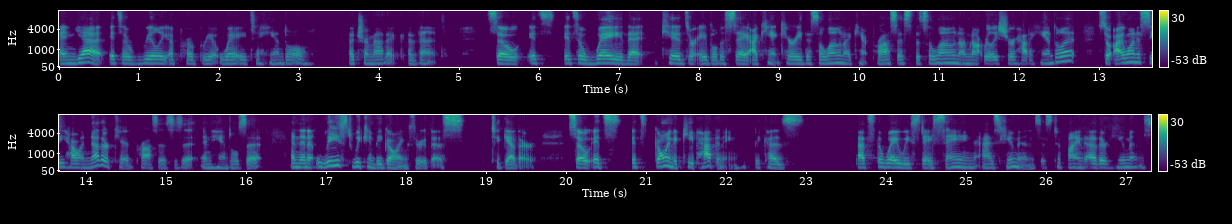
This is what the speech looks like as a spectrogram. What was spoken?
and yet, it's a really appropriate way to handle a traumatic event. So it's it's a way that kids are able to say, I can't carry this alone. I can't process this alone. I'm not really sure how to handle it. So I want to see how another kid processes it and handles it. And then at least we can be going through this together. So it's it's going to keep happening because that's the way we stay sane as humans is to find other humans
